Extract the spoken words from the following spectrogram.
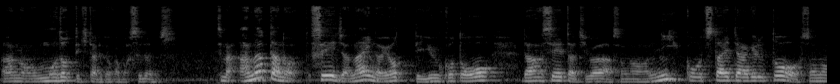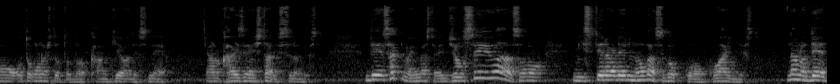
あの戻ってきたりとかもするんです。つまりあなたのせいじゃないのよっていうことを男性たちはそのにこう伝えてあげるとその男の人との関係はですねあの改善したりするんですでさっきも言いましたね女性はその見捨てられるのがすごくこう怖いんですと。なので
